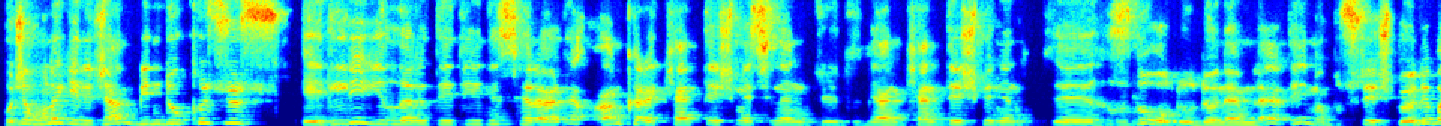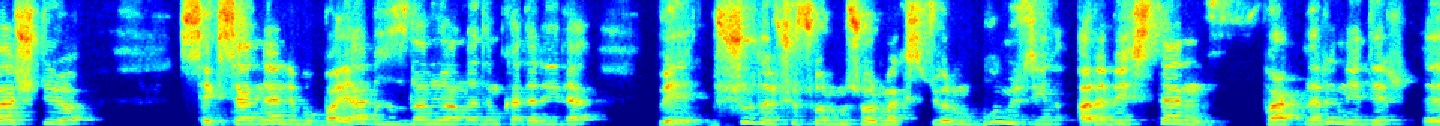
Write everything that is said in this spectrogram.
Hocam ona geleceğim. 1950 yılları dediğiniz herhalde Ankara kentleşmesinin yani kentleşmenin e, hızlı olduğu dönemler değil mi? Bu süreç böyle başlıyor. 80'lerle bu bayağı bir hızlanıyor anladığım kadarıyla. Ve şurada şu sorumu sormak istiyorum. Bu müziğin arabeskten farkları nedir? E,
